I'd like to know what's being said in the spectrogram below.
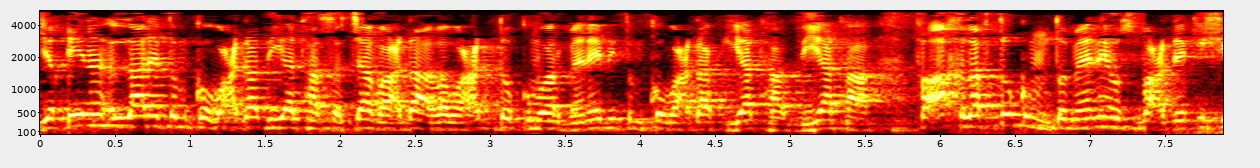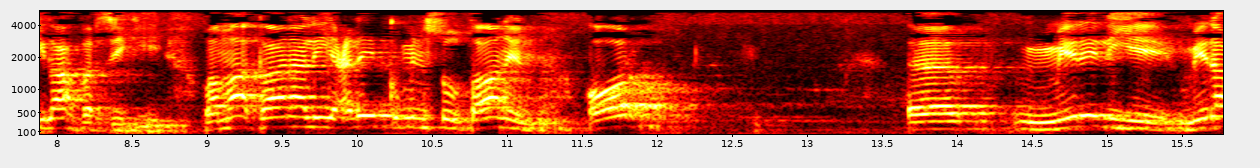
یقینا اللہ نے تم کو وعدہ دیا تھا، سچا وعدہ. و وعد اور میں نے بھی تم کو وعدہ کیا تھا، دیا تھا. فاخلفت کم تو میں نے اس وعدے کی خلاف ورزی کی. وما کان علی علیکم من سلطان. اور میرے لیے میرا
